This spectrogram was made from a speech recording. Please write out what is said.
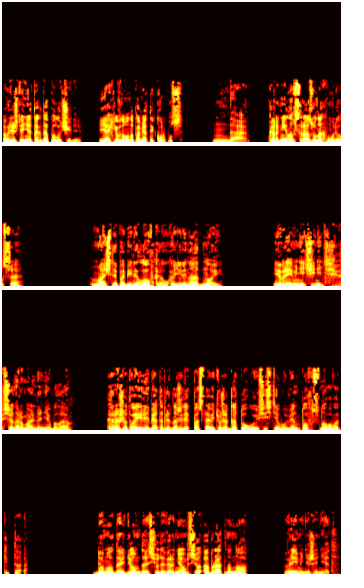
Повреждения тогда получили. Я кивнул на помятый корпус. — Да. Корнилов сразу нахмурился. Мачты побили ловко, уходили на одной. И времени чинить все нормально не было. Хорошо твои ребята предложили поставить уже готовую систему винтов с нового кита. Думал, дойдем до сюда, вернем все обратно, но времени же нет.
